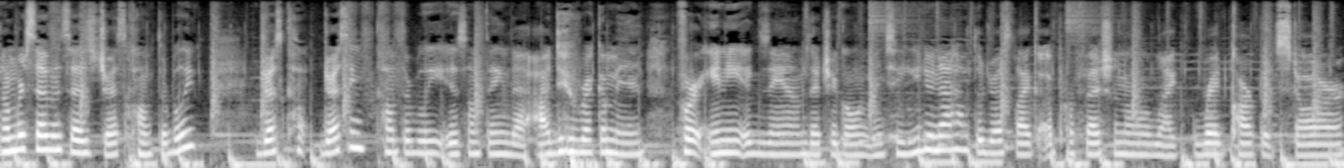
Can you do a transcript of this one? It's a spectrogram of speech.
Number seven says dress comfortably. Dress dressing comfortably is something that I do recommend for any exam that you're going into. You do not have to dress like a professional, like red carpet star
